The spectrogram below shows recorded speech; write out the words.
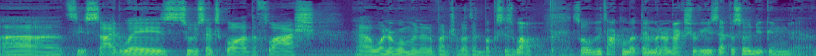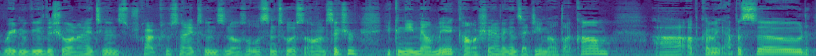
Uh, let's see, Sideways, Suicide Squad, The Flash, uh, Wonder Woman, and a bunch of other books as well. So we'll be talking about them in our next reviews episode. You can uh, rate and review the show on iTunes, subscribe to us on iTunes, and also listen to us on Stitcher. You can email me at comicshenanigans at gmail.com. Uh, upcoming episode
